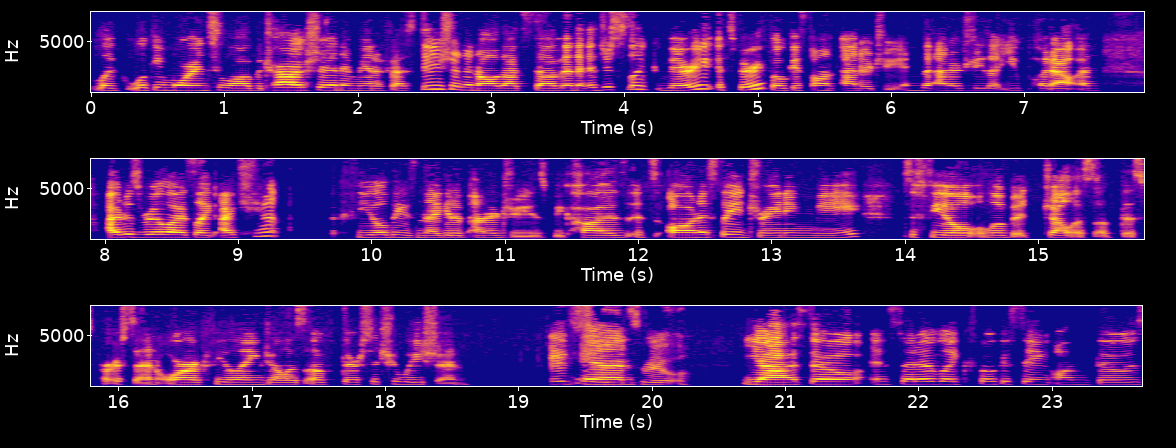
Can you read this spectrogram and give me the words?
like looking more into law of attraction and manifestation and all that stuff. And it just like very, it's very focused on energy and the energy that you put out. And I just realized like I can't feel these negative energies because it's honestly draining me to feel a little bit jealous of this person or feeling jealous of their situation. It's and, so true. Yeah, so instead of like focusing on those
